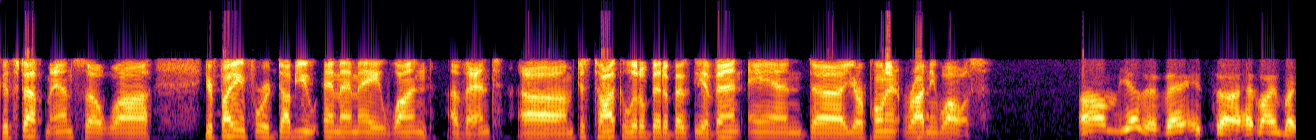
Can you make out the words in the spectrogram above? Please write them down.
Good stuff, man. So uh you're fighting for a WMMA one event. Um just talk a little bit about the event and uh your opponent Rodney Wallace. Um, yeah, the event it's uh, headlined by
